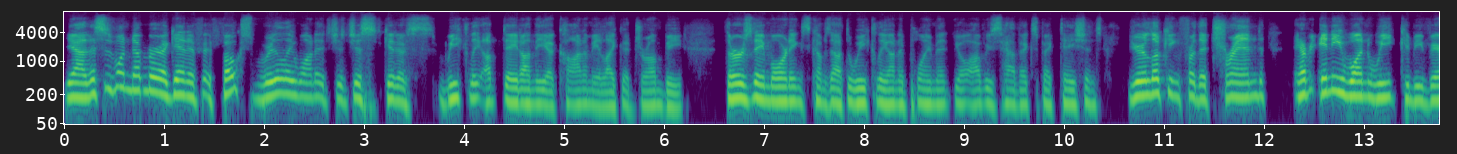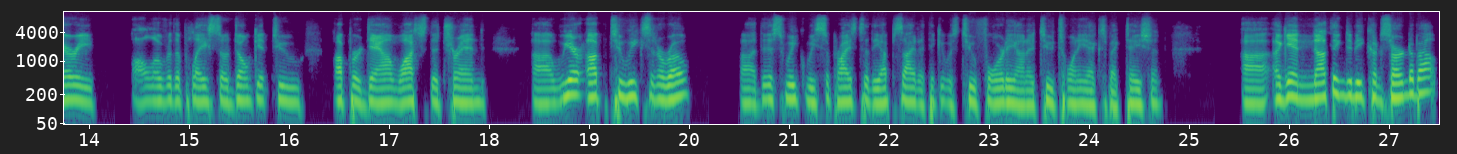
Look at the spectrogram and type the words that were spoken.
Yeah, this is one number again. If, if folks really wanted to just get a weekly update on the economy, like a drumbeat, Thursday mornings comes out the weekly unemployment. You'll always have expectations. You're looking for the trend. Every any one week could be very all over the place, so don't get too up or down. Watch the trend. Uh, we are up two weeks in a row. Uh, this week we surprised to the upside. I think it was 240 on a 220 expectation. Uh, again, nothing to be concerned about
